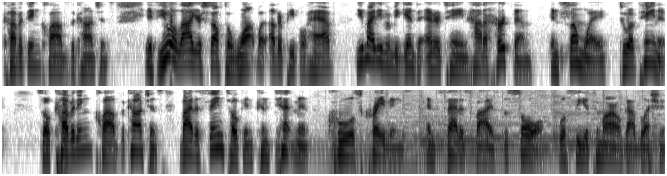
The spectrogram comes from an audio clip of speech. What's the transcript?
Coveting clouds the conscience. If you allow yourself to want what other people have, you might even begin to entertain how to hurt them in some way to obtain it. So coveting clouds the conscience. By the same token, contentment cools cravings and satisfies the soul. We'll see you tomorrow. God bless you.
